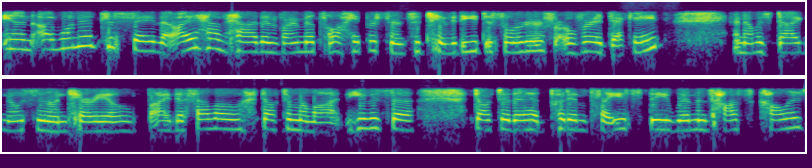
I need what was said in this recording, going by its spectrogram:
And I wanted to say that I have had environmental hypersensitivity disorder for over a decade, and I was diagnosed in Ontario by the fellow Dr. Molot. He was the doctor that had put in place the Women's College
